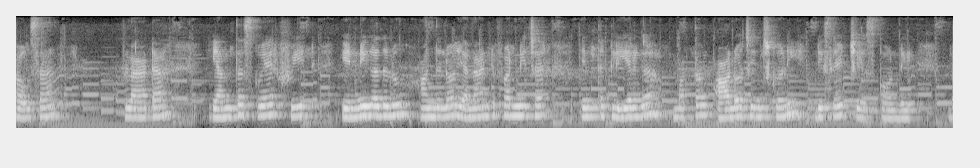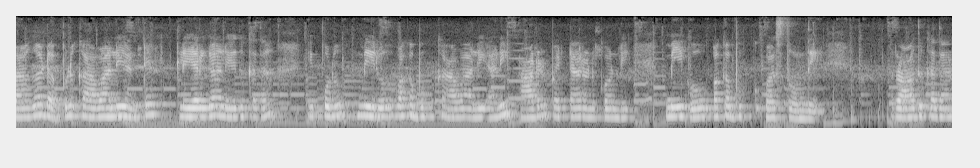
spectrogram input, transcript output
హౌసా? ఫ్లాటా ఎంత స్క్వేర్ ఫీట్? ఎన్ని గదులు? అందులో ఎలాంటి ఫర్నిచర్? ఇంత క్లియర్గా మొత్తం ఆలోచించుకొని డిసైడ్ చేసుకోండి. బాగా డబ్బులు కావాలి అంటే క్లియర్గా లేదు కదా. ఇప్పుడు మీరు ఒక బుక్ కావాలి అని ఆర్డర్ పెట్టారనుకోండి మీకు ఒక బుక్ వస్తుంది. రాదు కదా.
